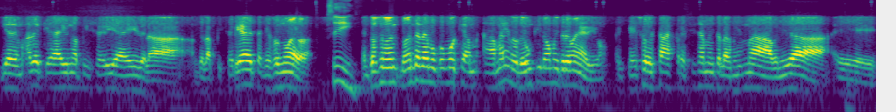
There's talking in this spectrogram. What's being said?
y además de que hay una pizzería ahí de la, de la pizzería esta que son nuevas. Sí. Entonces no, no entendemos cómo es que a, a menos de un kilómetro y medio, que eso está precisamente en la misma avenida, eh,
